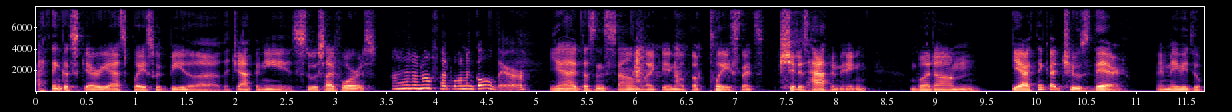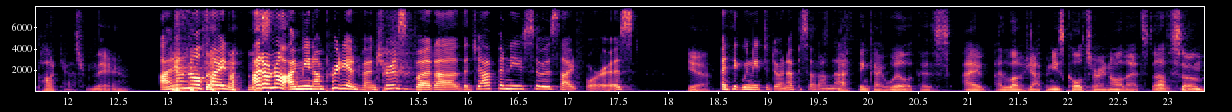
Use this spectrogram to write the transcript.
I think a scary ass place would be the the Japanese suicide forest. I don't know if I'd want to go there. Yeah, it doesn't sound like you know the place that shit is happening, but um, yeah, I think I'd choose there and maybe do a podcast from there. I don't know if I. I don't know. I mean, I'm pretty adventurous, but uh, the Japanese suicide forest. Yeah. I think we need to do an episode on that. I think I will because I, I love Japanese culture and all that stuff. So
